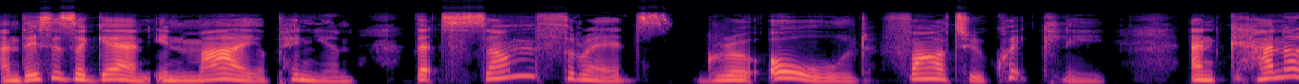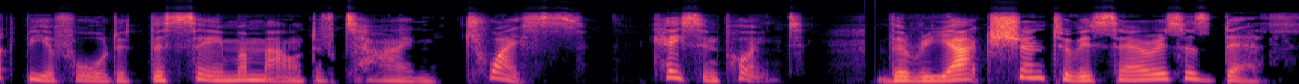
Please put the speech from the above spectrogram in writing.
and this is again in my opinion, that some threads grow old far too quickly and cannot be afforded the same amount of time twice. Case in point, the reaction to Viserys' death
